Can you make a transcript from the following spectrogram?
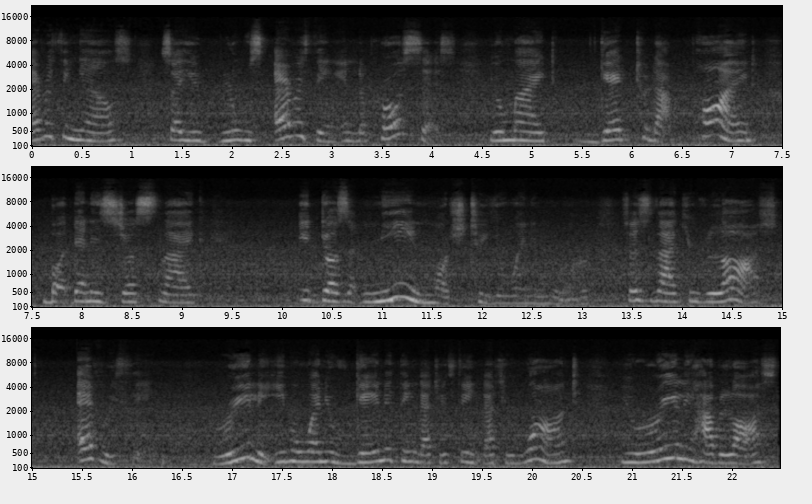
everything else so you lose everything in the process. You might get to that point but then it's just like it doesn't mean much to you anymore. So it's like you've lost everything really even when you've gained a thing that you think that you want you really have lost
